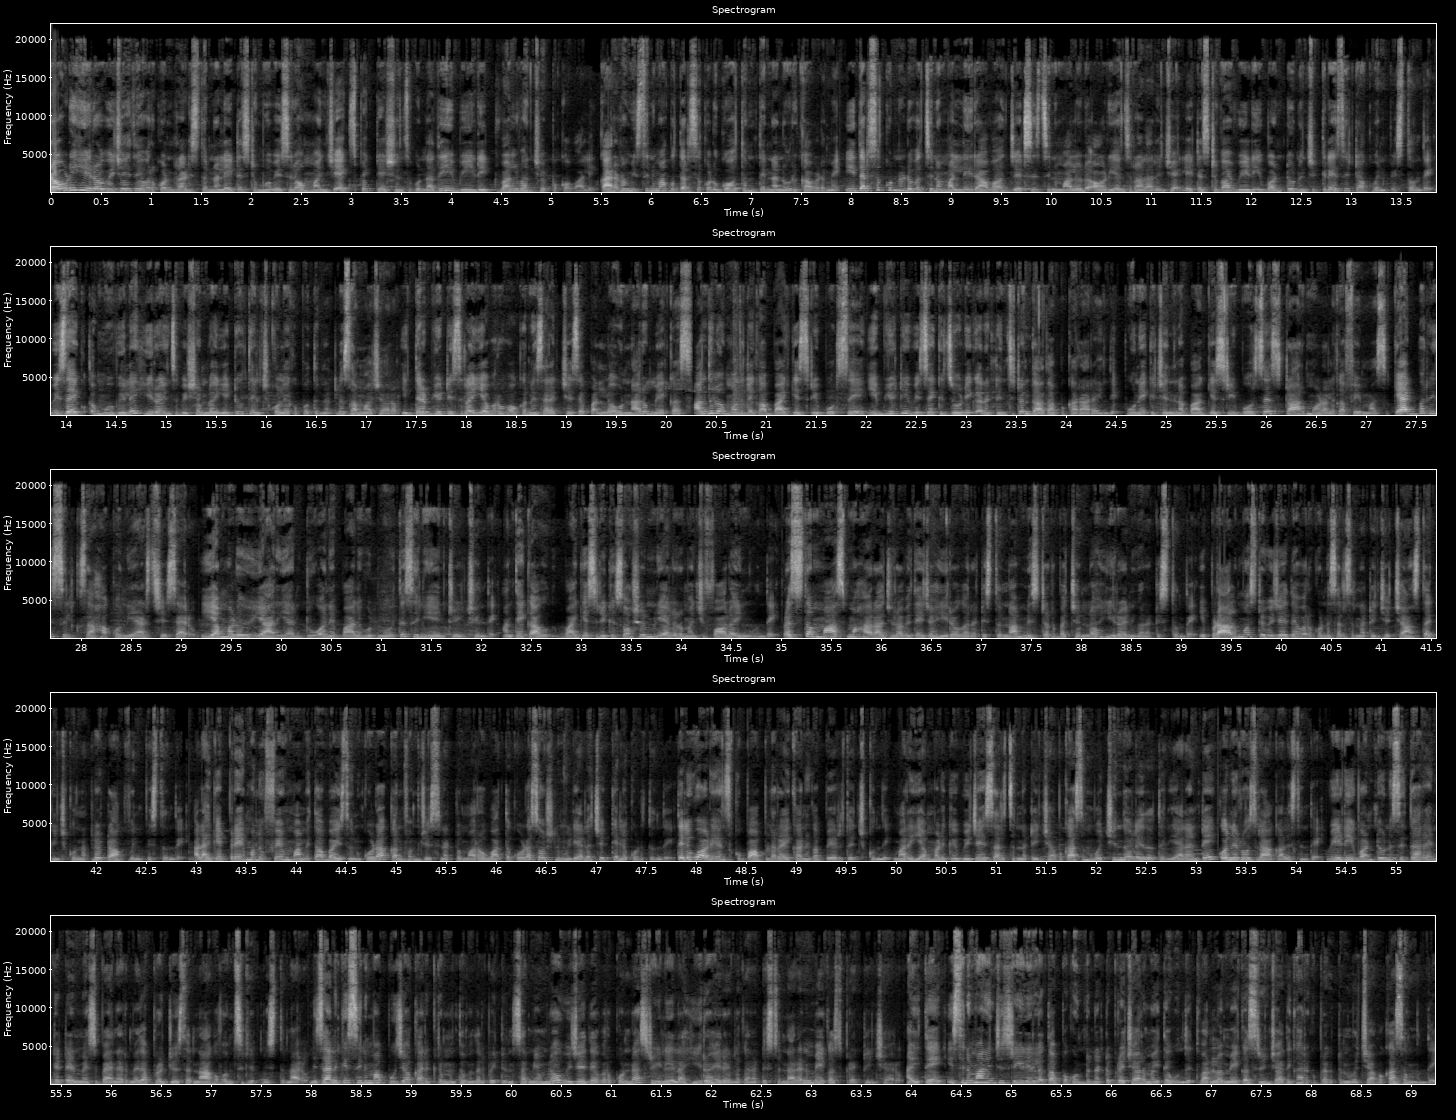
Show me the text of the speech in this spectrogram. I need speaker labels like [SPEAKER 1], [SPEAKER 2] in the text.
[SPEAKER 1] Rowdy hero Vijay Devarakonda నడుస్తున్న latest మూవీస్లో మంచి ఎక్స్పెక్టేషన్స్ ఉన్నది. వీడి ట్వెల్వ్ అని చెప్పుకోవాలి. కారణం ఈ సినిమాకు దర్శకుడు గౌతమ్ తిన్న నూరు కావడమే. ఈ దర్శకుడు నుండి వచ్చిన మల్లి రావా జెర్సీ సినిమాలు ఆడియన్స్ను అలరించాయి. లేటెస్ట్గా వీడి వన్ టూ నుంచి క్రేజీ టాక్ వినిపిస్తుంది. విజయ్ మూవీలో హీరోయిన్స్ విషయంలో ఎటు తెలుసుకోలేకపోతున్నట్లు సమాచారం. ఇద్దరు బ్యూటీస్లో ఎవరో ఒకరిని సెలెక్ట్ చేసే పనిలో ఉన్నారు మేకర్స్. అందులో మొదటగా భాగ్యశ్రీ బోర్సే. ఈ బ్యూటీ విజయ్కి జోడీగా నటించడం దాదాపు ఖరారైంది. పూణేకి చెందిన భాగ్యశ్రీ బోర్సే స్టార్ మోడల్గా ఫేమస్. క్యాడ్బరీ సిల్క్ సహా కొన్ని యాడ్స్ చేశారు. ఈ అమ్మడు క్యారియన్ టూ అనే బాలీవుడ్ మూవీతో సినీ ఎంట్రీ ఇచ్చింది. అంతేకాదు భాగ్యశ్రీకి సోషల్ మీడియాలో మంచి ఫాలోయింగ్ ఉంది. ప్రస్తుతం మాస్ మహారాజు రవితేజ హీరోగా నటిస్తున్న మిస్టర్ బచ్చన్లో హీరోయిన్గా నటిస్తుంది. ఇప్పుడు ఆల్మోస్ట్ విజయ్ దేవరకొండ సరసన నటించే ఛాన్స్ తగ్గించుకున్నట్లు టాక్ వినిపిస్తుంది. అలాగే ప్రేమలు ఫేమ్ మమితా బైజున్ కూడా కన్ఫర్మ్ చేసినట్లు మరో వార్త కూడా సోషల్ మీడియాలో చెక్కెళ్ళ కొడుతుంది. తెలుగు ఆడియన్స్కు పాపులర్ ఐకాన్గా పేరు తెచ్చుకుంది. మరి అమ్మడికి విజయ్ సరసన నటించే అవకాశం వచ్చిందో లేదో తెలియాలంటే కొన్ని రోజులు ఆగాల్సిందే. VD one two Sitar Sithara entertainments banner మీద ప్రొడ్యూసర్ నాగవంశీ నిర్మిస్తున్నారు నిజానికి సినిమా పూజా కార్యక్రమంతో మొదలు మొదలుపెట్టిన సమయంలో విజయ్ దేవరకొండ శ్రీలీల హీరో హీరోయిన్లుగా నటిస్తున్నారని మేకర్స్ ప్రకటించారు. అయితే ఈ సినిమా నుంచి శ్రీలీల తప్పుకుంటున్నట్టు ప్రచారం అయితే ఉంది. త్వరలో మేకర్స్ నుంచి అధికారిక ప్రకటన వచ్చే అవకాశం ఉంది.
